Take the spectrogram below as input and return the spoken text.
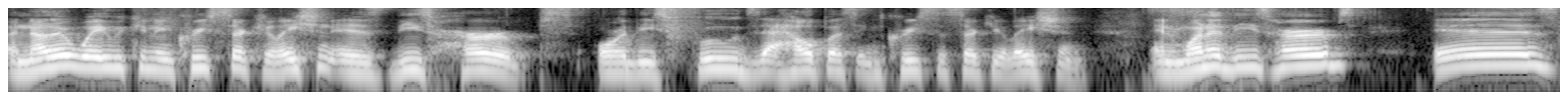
another way we can increase circulation is these herbs or these foods that help us increase the circulation. And one of these herbs is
